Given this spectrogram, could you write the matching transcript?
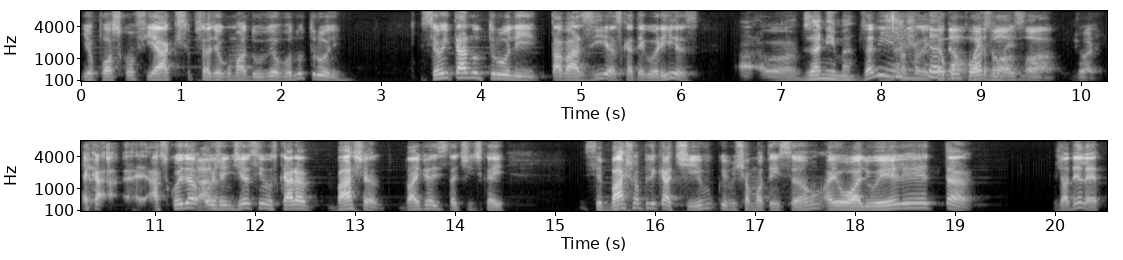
e eu posso confiar que se eu precisar de alguma dúvida eu vou no Trulli. Se eu entrar no Trulli e tá vazia as categorias, ó, Desanima. desanima. eu falei. Eu Não, concordo, mas, mas- ó, ó, Jorge, É que a- as coisas, Cara. hoje em dia, assim, os caras baixa, vai ver as estatísticas aí. Você baixa o aplicativo, que me chamou a atenção, aí eu olho ele, eita, já deleto.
